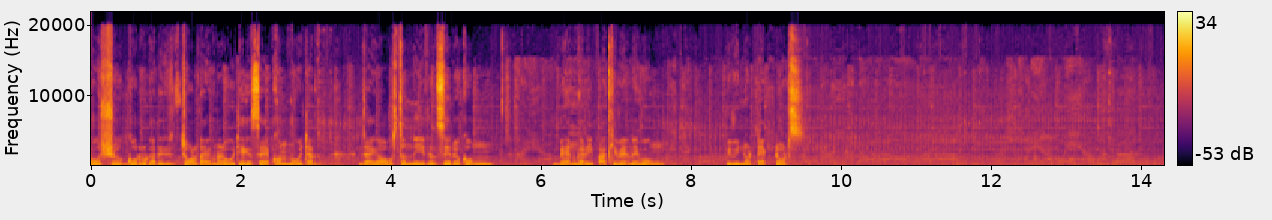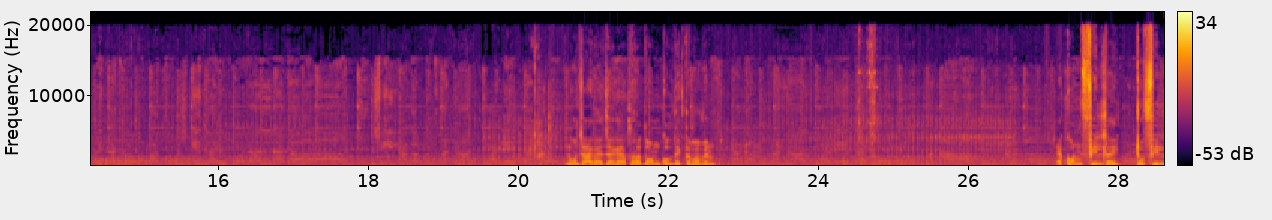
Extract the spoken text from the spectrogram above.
অবশ্য গরুর গাড়ির চলটা এখন আর উঠে গেছে। এখন ওইটার জায়গায় অবস্থান নিয়ে ফেলছে এরকম ভ্যান গাড়ি, পাখি ভ্যান এবং বিভিন্ন ট্র্যাক্টরস এরকম জায়গায় জায়গায় আপনারা দমকল দেখতে পাবেন। এখন ফিলটা একটু ফিল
